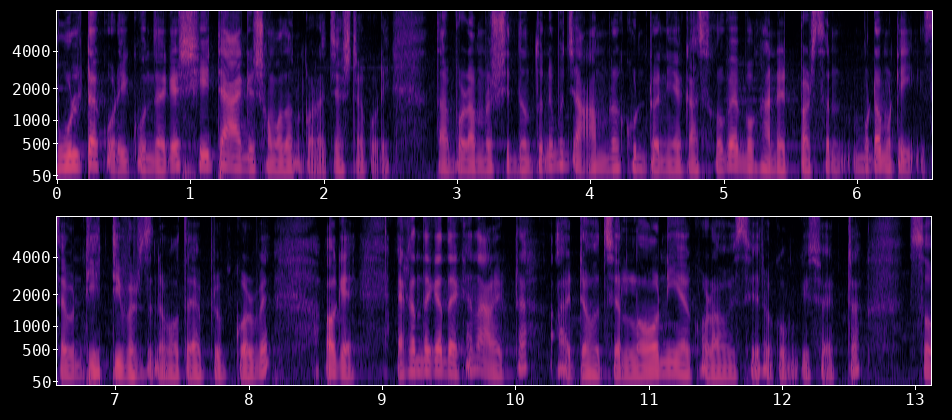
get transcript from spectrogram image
ভুলটা করি, কোন জায়গায় সেইটা আগে সমাধান করার চেষ্টা করি। তারপর আমরা সিদ্ধান্ত নেব যে আমরা কোনটা নিয়ে কাজ করব এবং হান্ড্রেড পার্সেন্ট মোটামুটি সেভেন্টি এইট্টি পার্সেন্টের মতো অ্যাপ্রুভ করবে। ওকে এখান থেকে দেখেন আরেকটা আরেকটা হচ্ছে ল নিয়ে করা হয়েছে, এরকম কিছু একটা। সো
